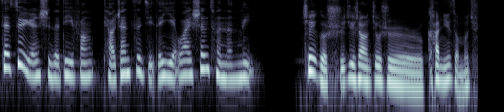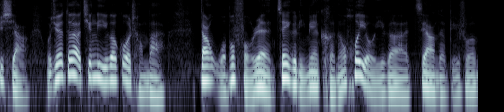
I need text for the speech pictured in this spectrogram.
在最原始的地方挑战自己的野外生存能力。这个实际上就是看你怎么去想，我觉得都要经历一个过程吧。当然，我不否认这个里面可能会有一个这样的，比如说，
